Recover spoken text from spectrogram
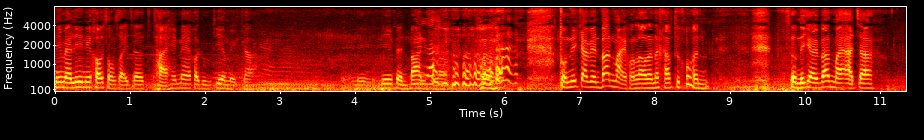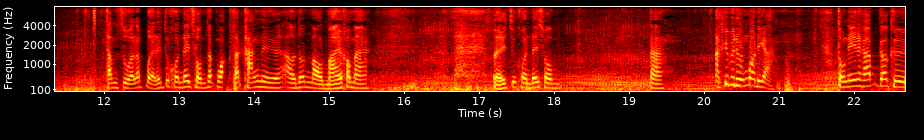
นี่แมรี่นี่เขาสงสัยจะถ่ายให้แม่เขาดูที่อเมริกา นี่นี่เป็นบ้านของเรา ตรงนี้กลายเป็นบ้านใหม่ของเราแล้วนะครับ ทุกคนตรงนี้กลายเป็นบ้านใหม่อาจจะ ทำสวนแล้วเปิดให้ทุกคนได้ชมสักสักครั้งหนึ่งนะเอาต้นเมาไม้เข้ามา เปิดให้ทุกคนได้ชมอะอะขึ้นไปดูข้างบนดีกว่าตรงนี้นะครับก็คือ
